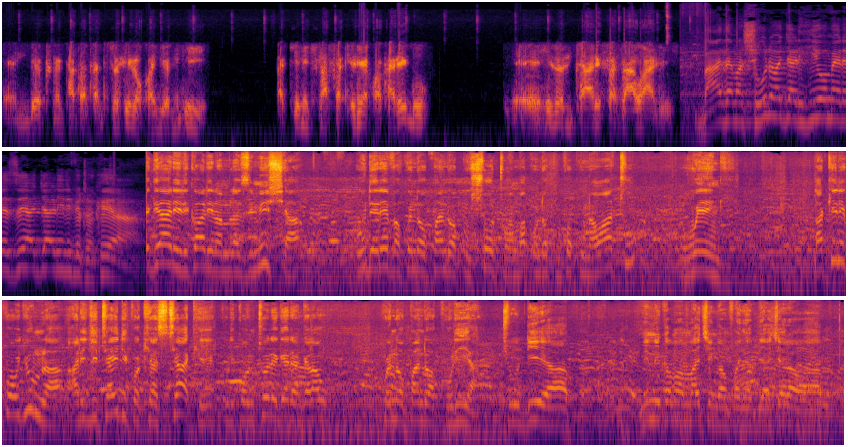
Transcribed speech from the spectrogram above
e, ndio tumepata tatizo hilo kwa jioni hii, lakini tunafuatilia kwa karibu. E, hizo ni taarifa za awali. Baadhi ya mashuhuda wa ajali hiyo wameelezea ajali ilivyotokea. Gari likawa linamlazimisha huyu dereva kwenda upande wa kushoto ambapo ndio kulikuwa kuna watu wengi, lakini kwa ujumla alijitahidi kwa kiasi chake kulikontrole gari angalau kwenda upande wa kulia. Shuhudia hapa, mimi kama machinga mfanya biashara wa hapa,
